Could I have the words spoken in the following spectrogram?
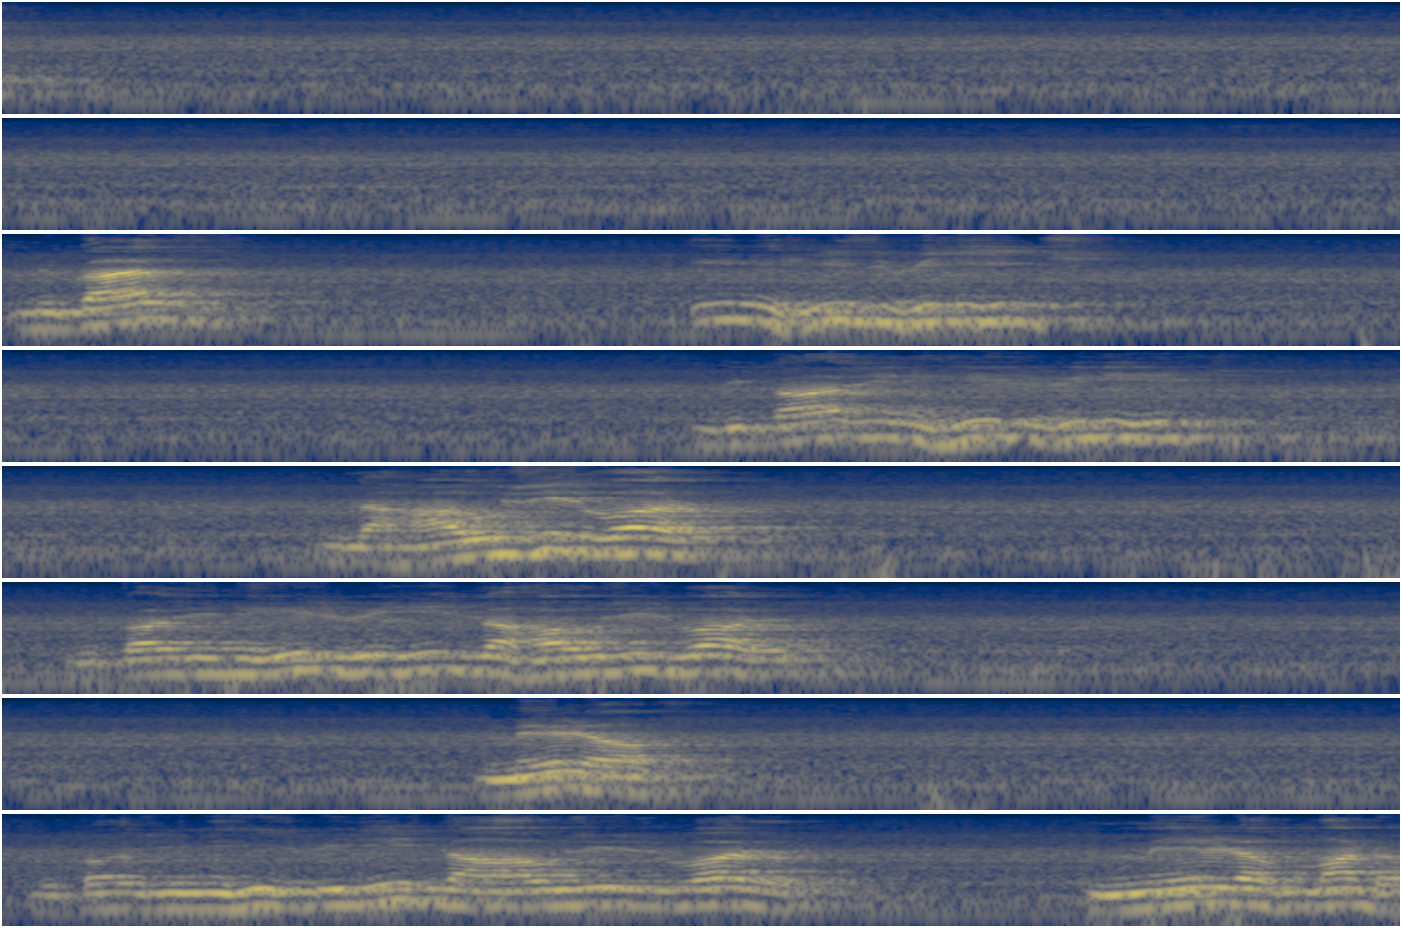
because in his village because in his village the houses were because in his village the houses were made of because in his village the houses were made of mud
